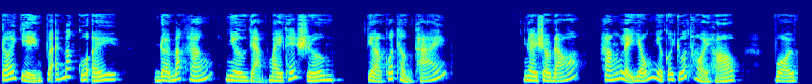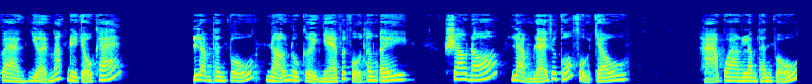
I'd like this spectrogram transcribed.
đối diện với ánh mắt của y, đôi mắt hắn như gạt mây thấy sương, chờ có thần thái. Ngay sau đó, hắn lại giống như có chút hồi hộp, vội vàng dời mắt đi chỗ khác. Lâm Thành Vũ nở nụ cười nhẹ với phụ thân y, sau đó làm lễ với cố phụ châu. Hạ quan Lâm Thành Vũ,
